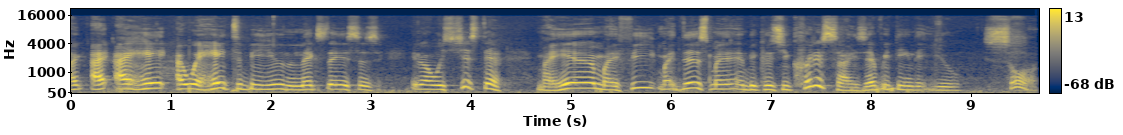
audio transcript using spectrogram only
I, I, I hate I would hate to be you the next day. It says, you know, it's just there, my hair, my feet, my this, my and because you criticize everything that you saw,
